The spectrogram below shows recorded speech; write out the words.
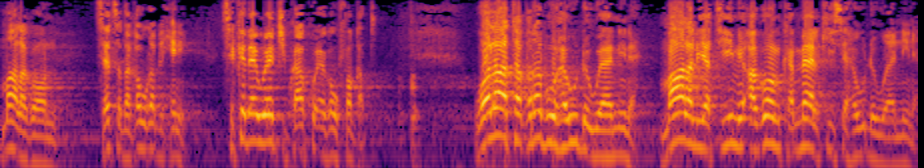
Maal agoon seed sadaqa uga bixini. Sekadaa waajibkaa ku egow faqad walaa taqrabuu ha u dhowaanina maal alyatiimi agoonka maalkiisa ha u dhowaanina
